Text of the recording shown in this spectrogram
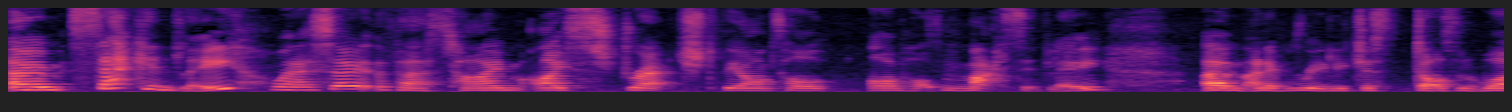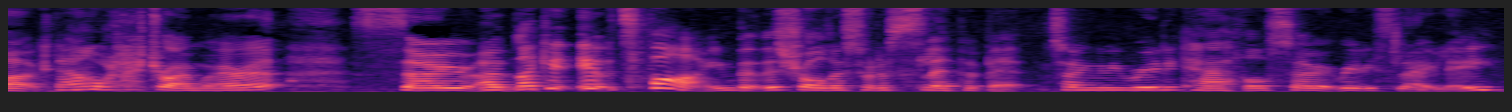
Um, secondly, when I sewed it the first time, I stretched the armhole, armholes massively um, and it really just doesn't work now when I try and wear it. So uh, like it, it's fine but the shoulders sort of slip a bit so I'm going to be really careful, sew it really slowly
